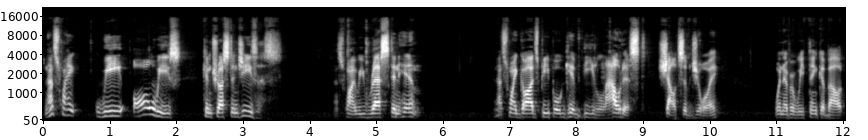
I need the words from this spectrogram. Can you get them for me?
And that's why we always can trust in Jesus. That's why we rest in Him. That's why God's people give the loudest shouts of joy whenever we think about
